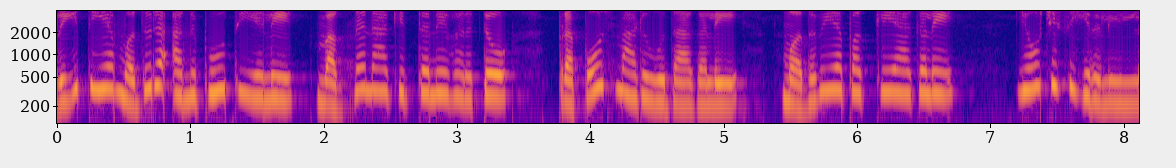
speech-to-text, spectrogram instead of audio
ಪ್ರೀತಿಯ ಮಧುರ ಅನುಭೂತಿಯಲ್ಲಿ ಮಗ್ನನಾಗಿದ್ದನೇ ಹೊರತು ಪ್ರಪೋಸ್ ಮಾಡುವುದಾಗಲಿ, ಮದುವೆಯ ಬಗ್ಗೆಯಾಗಲಿ ಯೋಚಿಸಿ ಇರಲಿಲ್ಲ.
